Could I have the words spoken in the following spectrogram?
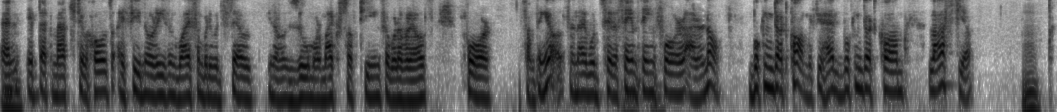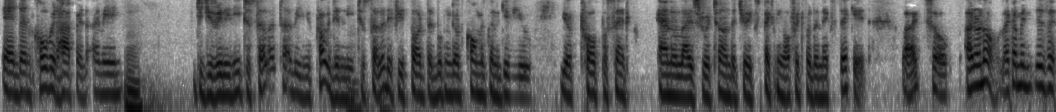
and mm-hmm. if that math still holds, I see no reason why somebody would sell, you know, Zoom or Microsoft Teams or whatever else for something else. And I would say the same thing for I don't know, Booking.com. If you had Booking.com last year, mm. and then COVID happened, I mean. Mm did you really need to sell it? I mean, you probably didn't need to sell it if you thought that Booking.com is going to give you your 12% annualized return that you're expecting of it for the next decade, right? So I don't know. Like, I mean, there's a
